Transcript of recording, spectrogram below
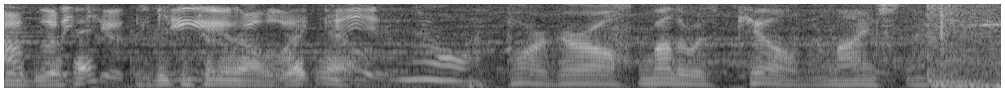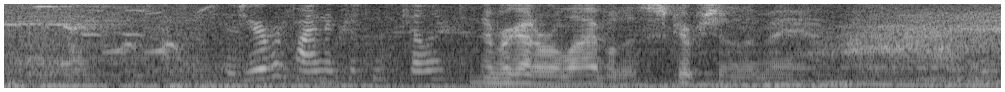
I be thought he okay? killed the 'Cause we can kid. turn around right now. damn. No, poor girl. Her mother was killed. Her mind snapped. Did you ever find the Christmas killer? Never got a reliable description of the man.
